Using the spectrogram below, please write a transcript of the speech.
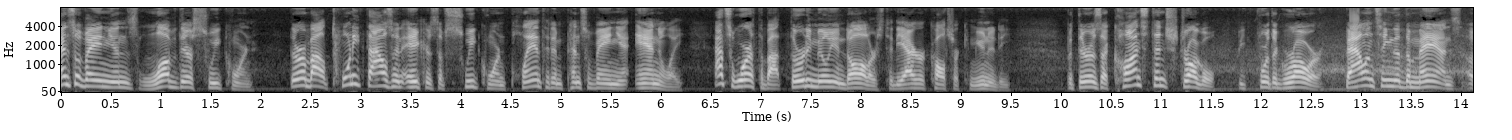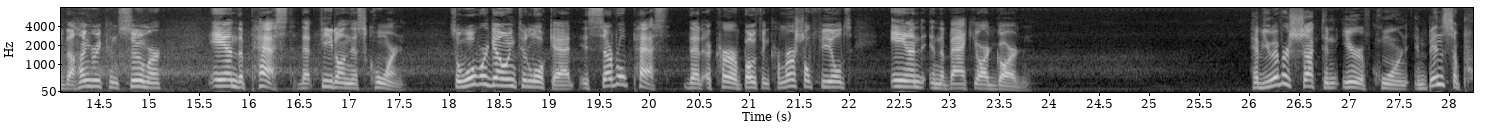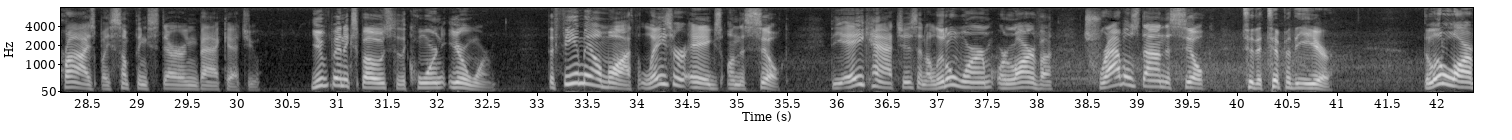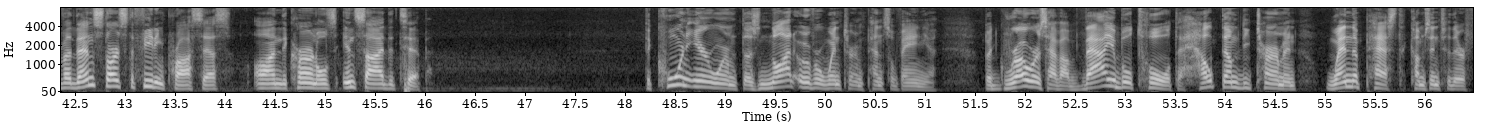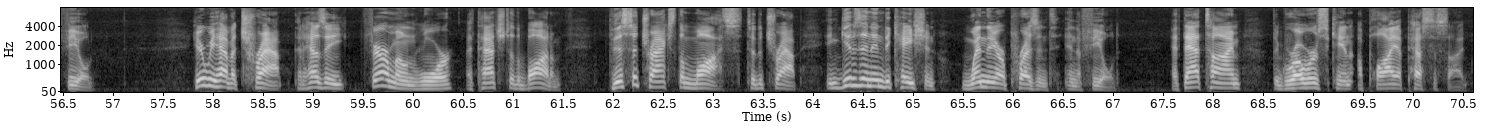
Pennsylvanians love their sweet corn. There are about 20,000 acres of sweet corn planted in Pennsylvania annually. That's worth about $30 million to the agriculture community. But there is a constant struggle for the grower, balancing the demands of the hungry consumer and the pests that feed on this corn. So what we're going to look at is several pests that occur both in commercial fields and in the backyard garden. Have you ever shucked an ear of corn and been surprised by something staring back at you? You've been exposed to the corn earworm. The female moth lays her eggs on the silk. The egg hatches and a little worm or larva travels down the silk to the tip of the ear. The little larva then starts the feeding process on the kernels inside the tip. The corn earworm does not overwinter in Pennsylvania, but growers have a valuable tool to help them determine when the pest comes into their field. Here we have a trap that has a pheromone lure attached to the bottom. This attracts the moths to the trap and gives an indication when they are present in the field. At that time, the growers can apply a pesticide.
